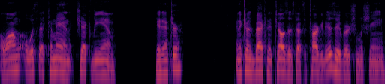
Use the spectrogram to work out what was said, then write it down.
along with the command check VM. Hit enter and it comes back and it tells us that the target is a virtual machine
